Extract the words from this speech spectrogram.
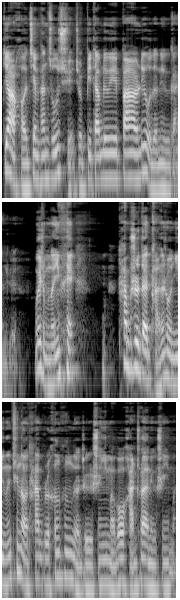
第二号键盘组曲，就是 BWV 八二六的那个感觉。为什么呢？因为他不是在弹的时候，你能听到他不是哼哼的这个声音嘛，包括喊出来那个声音嘛，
